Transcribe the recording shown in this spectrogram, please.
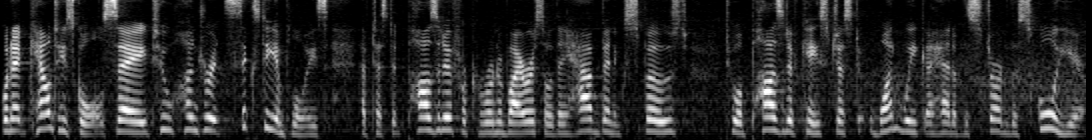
Gwinnett County schools say 260 employees have tested positive for coronavirus, or they have been exposed to a positive case just one week ahead of the start of the school year.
